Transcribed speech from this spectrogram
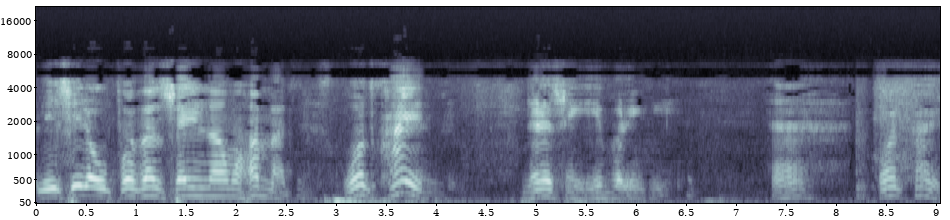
the seed of Prophet Sayyidina Muhammad, what kind he bring? Huh? What kind?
